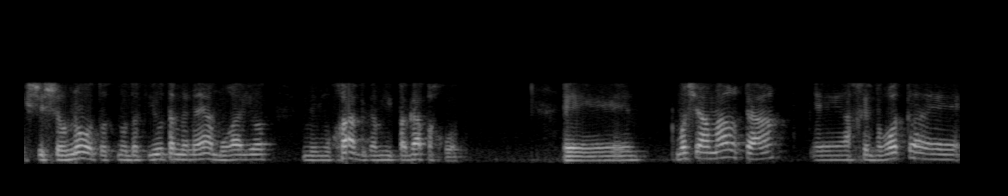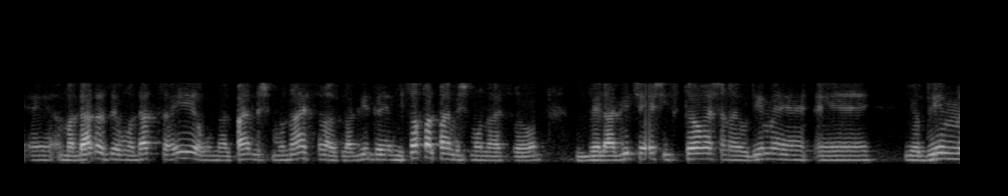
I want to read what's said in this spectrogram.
ששונות או תנודתיות המניה אמורה להיות נמוכה וגם להיפגע פחות. כמו שאמרת, החברות, המדד הזה הוא מדד צעיר, הוא מ-2018, אז להגיד, מסוף 2018 עוד, ולהגיד שיש היסטוריה שאנחנו יודעים, יודעים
